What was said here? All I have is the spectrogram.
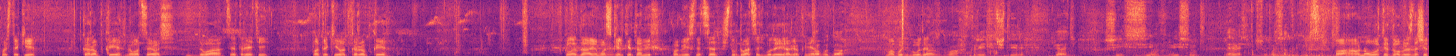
ось такі коробки. Ну, оце ось два, це третій. Отакі от коробки. Вкладаємо, скільки там їх поміститься. Штук 20 буде, Ігорьок? Ні? Мабуть, так. Мабуть, буде. Раз, два, три, чотири, п'ять, шість, сім, вісім, дев'ять, все двадцятий якраз. Ага, ну от і добре. Значить,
